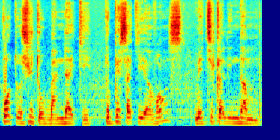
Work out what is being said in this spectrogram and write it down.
mpo tozwi tobandaki topesaki avance mais tikali ndambo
